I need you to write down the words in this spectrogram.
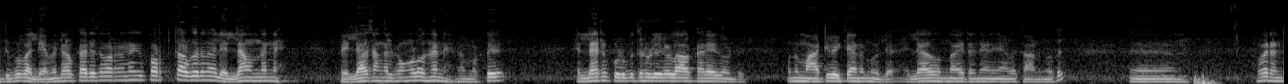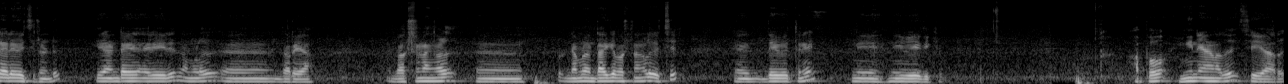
ഇതിപ്പോൾ വല്യമ്മേന്റെ ആൾക്കാർ എന്ന് പറഞ്ഞിട്ടുണ്ടെങ്കിൽ പുറത്തെ ആൾക്കാരൊന്നുമല്ല എല്ലാം ഒന്ന് തന്നെ ഇപ്പോൾ എല്ലാ സങ്കല്പങ്ങളും ഒന്ന് തന്നെ നമുക്ക് എല്ലാവരും കുടുംബത്തിനുള്ളിലുള്ള ആൾക്കാരായതുകൊണ്ട്. ഒന്നും മാറ്റി വയ്ക്കാനൊന്നുമില്ല. എല്ലാം ഒന്നായിട്ട് തന്നെയാണ് ഞങ്ങൾ കാണുന്നത്. അപ്പോൾ രണ്ട് വെച്ചിട്ടുണ്ട്. ഈ രണ്ട് ഇലയിൽ നമ്മൾ എന്താ പറയുക ഭക്ഷണങ്ങൾ നമ്മൾ ഉണ്ടാക്കിയ ഭക്ഷണങ്ങൾ വെച്ച് ദൈവത്തിന് നിവേദിക്കും. അപ്പോൾ ഇങ്ങനെയാണത് ചെയ്യാറ്.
